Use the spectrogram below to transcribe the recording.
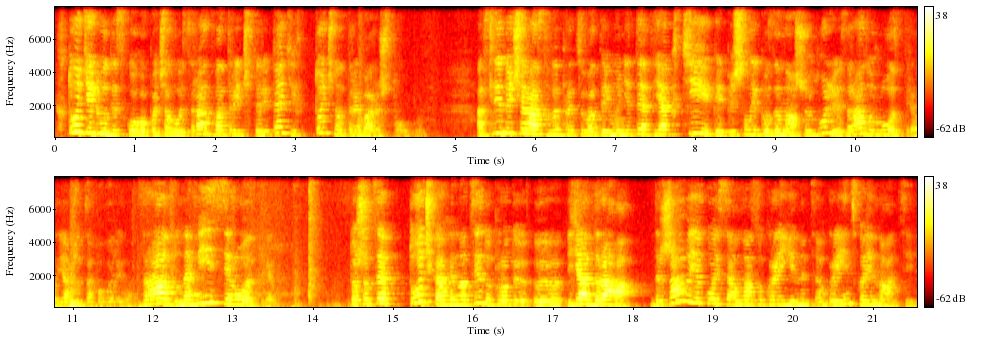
хто ті люди, з кого почалось? Раз, два, три, чотири, п'ять, їх точно треба арештовувати. А в слідуючий раз випрацювати імунітет, як тільки пішли поза нашою волею, зразу розстріл, я вже це говорила. Зразу на місці розстріл. То що це точка геноциду проти е, ядра держави якоїсь, а у нас України, це української нації.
